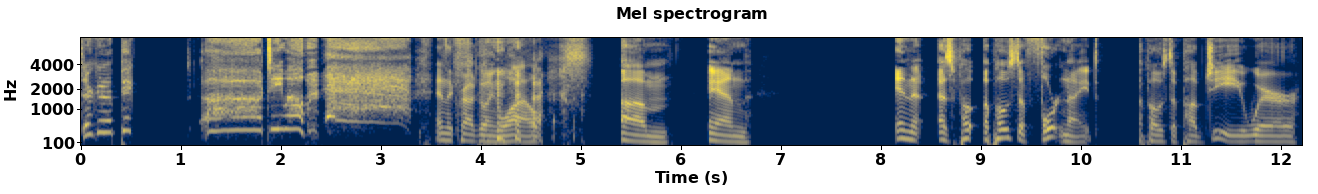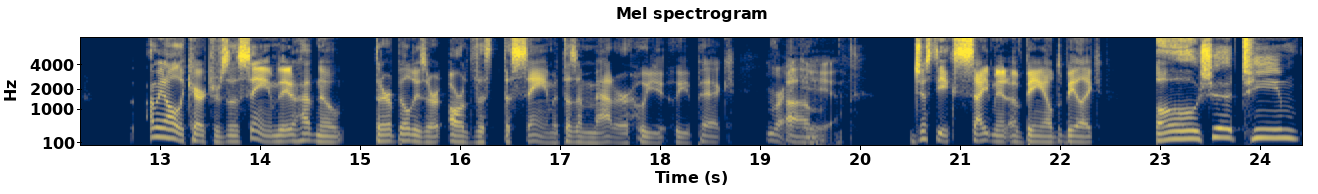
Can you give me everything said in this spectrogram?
they're gonna pick, ah, Teemo, ah! and the crowd going wild um and and as oppo- opposed to Fortnite opposed to PUBG where I mean all the characters are the same. They don't have no their abilities are are the, the same. It doesn't matter who you who you pick. Right. um, yeah, just the excitement of being able to be like oh shit team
